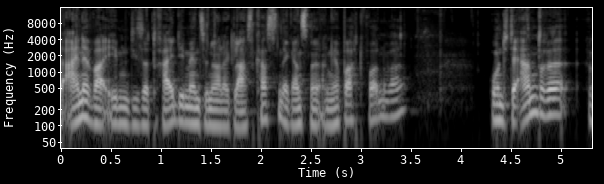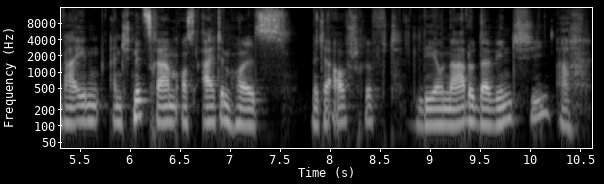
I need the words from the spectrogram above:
Der eine war eben dieser dreidimensionale Glaskasten, der ganz neu angebracht worden war. Und der andere war eben ein Schnitzrahmen aus altem Holz mit der Aufschrift Leonardo da Vinci, Ach,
